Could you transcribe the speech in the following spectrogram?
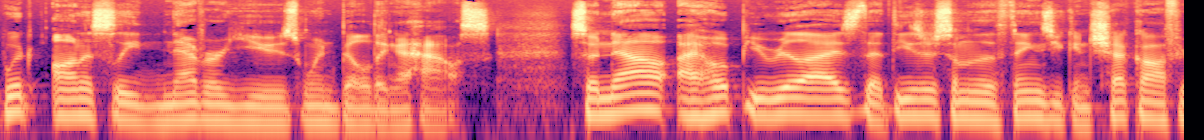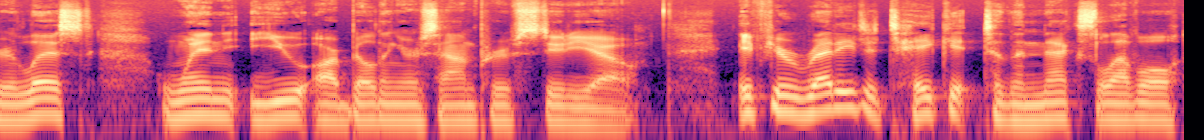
would honestly never use when building a house. So now I hope you realize that these are some of the things you can check off your list when you are building your soundproof studio. If you're ready to take it to the next level,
